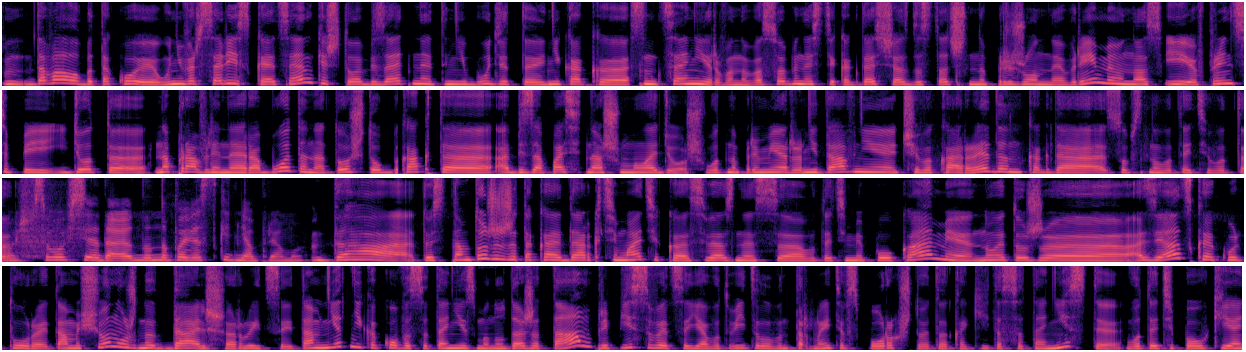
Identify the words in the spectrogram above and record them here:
давала бы такой универсалистской оценки, что обязательно это не будет э, никак санкционировано, в особенности, когда сейчас достаточно напряженное время у нас, и, в принципе, идет э, направленная работа на то, чтобы как-то обезопасить нашу молодежь. Вот, например, недавнее ЧВК Реден, когда, собственно, вот эти вот... Ой, сейчас его все, да, на, на повестке дня прямо. Да, то есть там тоже же такая дарк-тематика, связанная с э, вот этими пауками, но это уже азиатская культура, и там еще нужно дальше рыться, и там нет никакого сатанизма, но даже там приписывается, я вот видела в интернете в спорах, что это какие-то сатанисты, вот эти пауки, они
